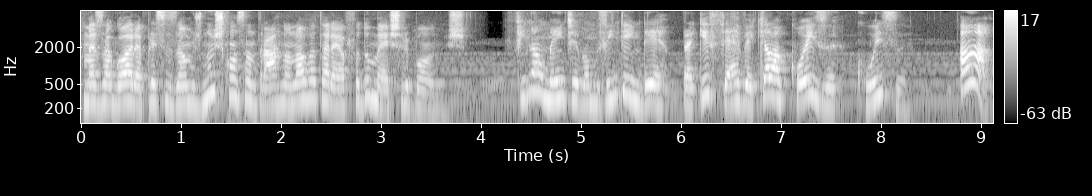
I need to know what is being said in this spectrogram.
mas agora precisamos nos concentrar na nova tarefa do mestre Bônus. Finalmente vamos entender para que serve aquela coisa. Coisa? Ah!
